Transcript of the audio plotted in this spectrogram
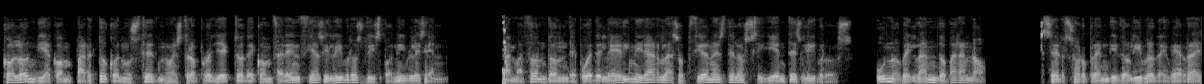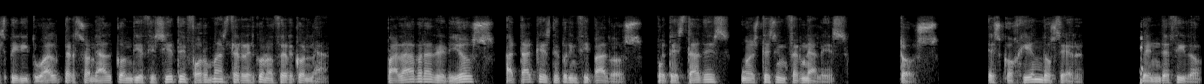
Colombia comparto con usted nuestro proyecto de conferencias y libros disponibles en Amazon donde puede leer y mirar las opciones de los siguientes libros. 1. Velando para no ser sorprendido libro de guerra espiritual personal con 17 formas de reconocer con la palabra de Dios, ataques de principados, potestades, huestes infernales. 2. Escogiendo ser bendecido.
